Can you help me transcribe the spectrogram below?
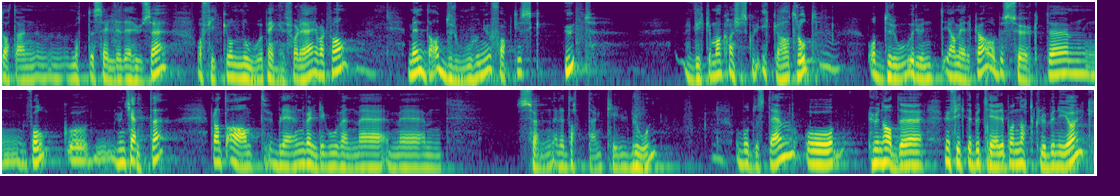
datteren måtte selge det huset. Og fikk jo noe penger for det, i hvert fall. Men da dro hun jo faktisk ut. Hvilket man kanskje skulle ikke ha trodd. Og dro rundt i Amerika og besøkte mm, folk og hun kjente. Blant annet ble hun veldig god venn med, med mm, sønnen eller datteren til broren. Og bodde hos dem. Og hun, hadde, hun fikk debutere på en nattklubb i New York.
